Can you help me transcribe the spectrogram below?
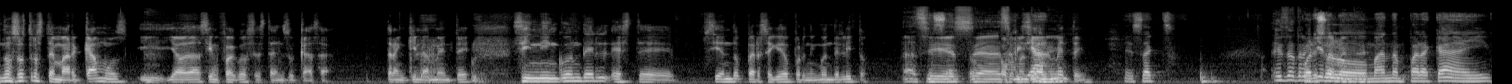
nosotros te marcamos y, y ahora Cienfuegos está en su casa tranquilamente, sin ningún del, este, siendo perseguido por ningún delito. Así es, oficialmente. Exacto. Por eso lo mandan para acá y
